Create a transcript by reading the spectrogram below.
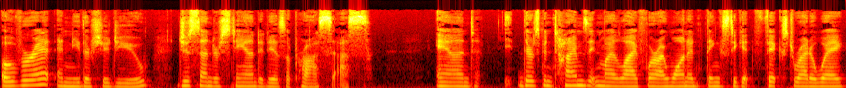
over it, and neither should you. Just understand it is a process. And there's been times in my life where I wanted things to get fixed right away,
